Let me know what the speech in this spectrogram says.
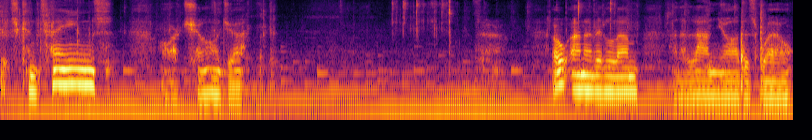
which contains our charger. So, oh, and a little um, and a lanyard as well.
